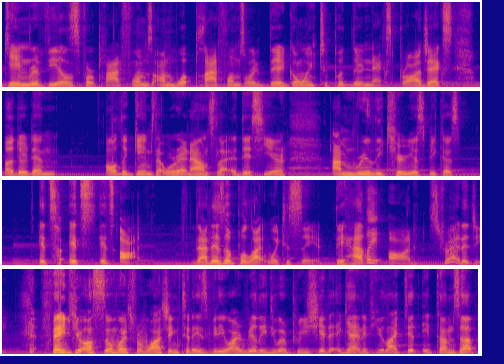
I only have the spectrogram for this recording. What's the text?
game reveals for platforms on what platforms are they going to put their next projects other than all the games that were announced this year. I'm really curious because it's it's it's odd that is a polite way to say it. They have a odd strategy. Thank you all so much for watching today's video. I really do appreciate it. Again, if you liked it, a thumbs up.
